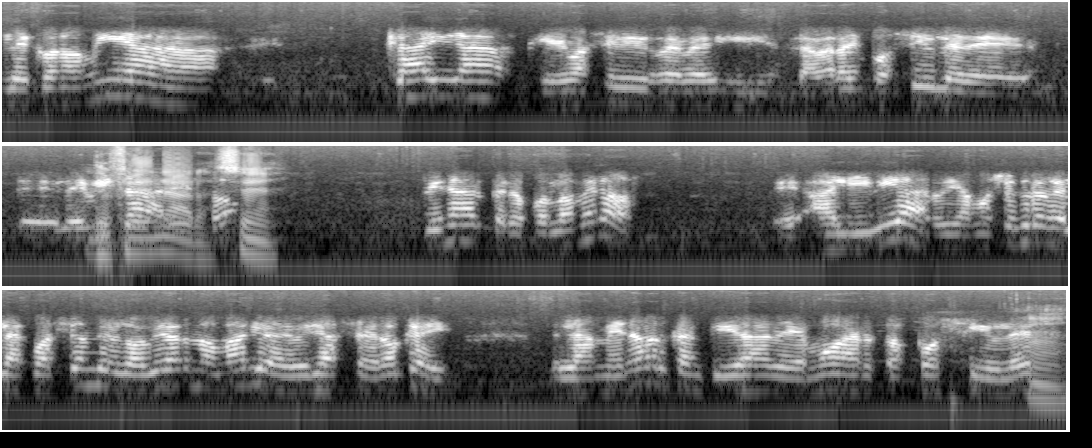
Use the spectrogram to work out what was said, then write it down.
la economía caiga, que va a ser la verdad imposible de, de, evitar. frenar, sí. pero por lo menos eh, aliviar, digamos. Yo creo que la ecuación del gobierno, Mario, debería ser, ok, la menor cantidad de muertos posible, ah.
